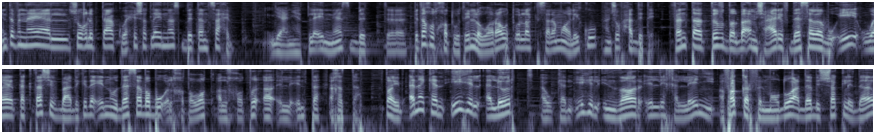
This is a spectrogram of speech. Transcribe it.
أنت في النهاية الشغل بتاعك وحش هتلاقي الناس بتنسحب. يعني هتلاقي الناس بت بتاخد خطوتين لورا وتقول لك السلام عليكم هنشوف حد تاني. فانت تفضل بقى مش عارف ده سببه إيه وتكتشف بعد كده انه ده سببه الخطوات الخاطئة اللي انت اخدتها. طيب أنا كان إيه الاليرت أو كان إيه الإنذار اللي خلاني أفكر في الموضوع ده بالشكل ده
